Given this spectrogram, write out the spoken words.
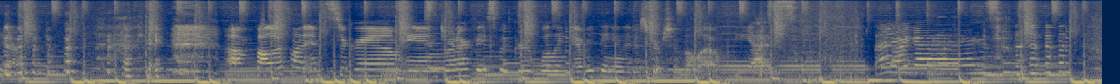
Yeah. okay. Um, follow us on Instagram and join our Facebook group. We'll link everything in the description below. yes. Bye, guys.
